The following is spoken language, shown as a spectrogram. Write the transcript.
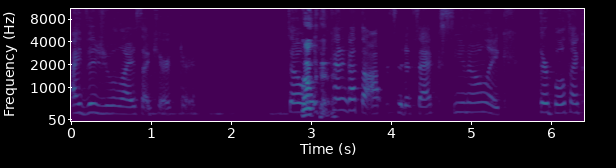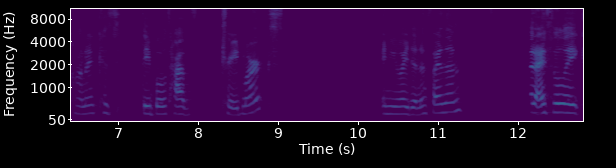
I visualize that character. So Okay. it's kind of got the opposite effects, you know? Like, they're both iconic because they both have trademarks and you identify them. But I feel like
